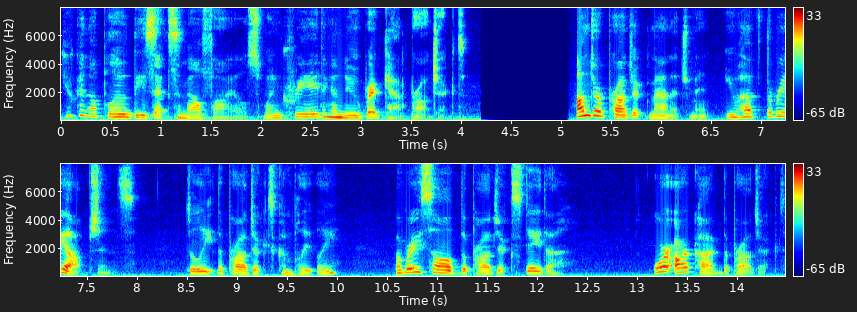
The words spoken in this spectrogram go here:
You can upload these XML files when creating a new REDCap project. Under Project Management, you have three options. Delete the project completely, erase all of the project's data, or archive the project.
